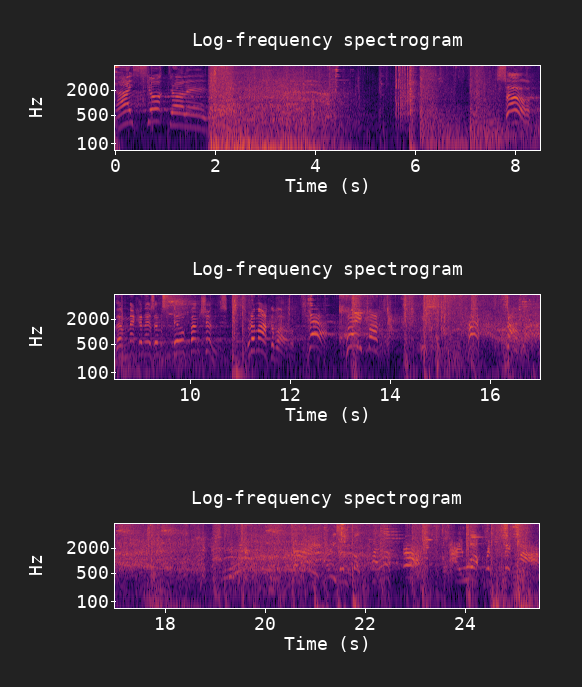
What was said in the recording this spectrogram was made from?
Nice shot, darling! So, the mechanism still functions. Remarkable. Yeah! Plague Saltzpyre! I walk with Sigmar!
